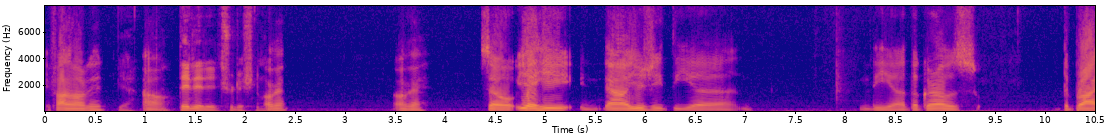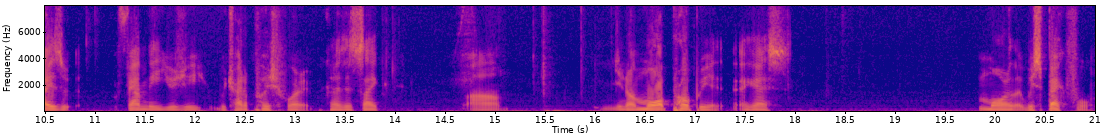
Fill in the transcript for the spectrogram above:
Your father did? Yeah. Oh, They did it traditionally. okay. Okay. So yeah, he uh usually the uh the uh the girls the bride's family usually we try to push for it because it's like um you know more appropriate, I guess. More respectful,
